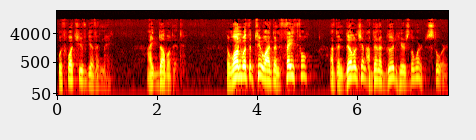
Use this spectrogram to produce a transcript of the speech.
with what you've given me. I doubled it. The one with the two, I've been faithful, I've been diligent, I've been a good, here's the word, steward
